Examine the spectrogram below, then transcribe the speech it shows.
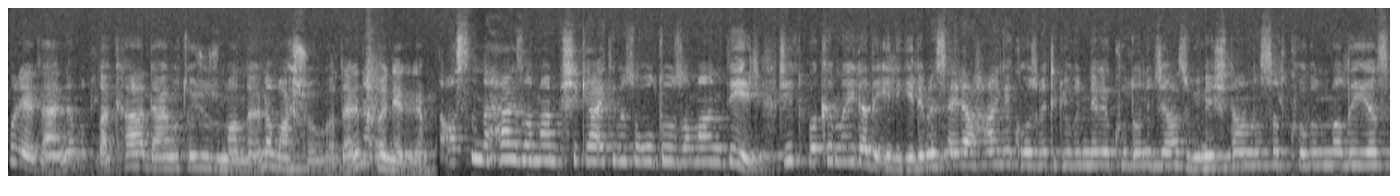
Bu nedenle mutlaka dermatoloji uzmanlarına başvurmalarını öneririm. Aslında her zaman bir şikayetimiz olduğu zaman değil. Cilt bakımıyla da ilgili mesela hangi kozmetik ürünleri kullanacağız, güneşten nasıl korunmalıyız?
